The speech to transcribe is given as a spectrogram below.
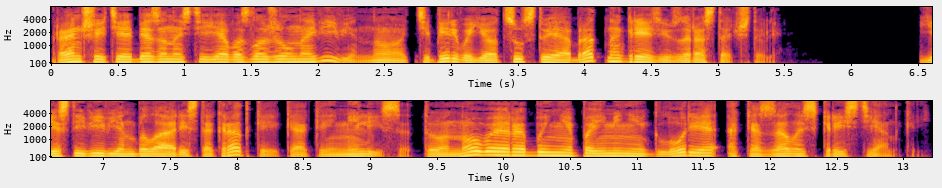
Раньше эти обязанности я возложил на Вивиан, но теперь в ее отсутствие обратно грязью зарастать, что ли? Если Вивиан была аристократкой, как и Мелиса, то новая рабыня по имени Глория оказалась крестьянкой.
